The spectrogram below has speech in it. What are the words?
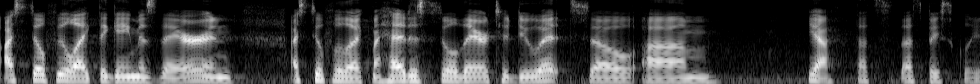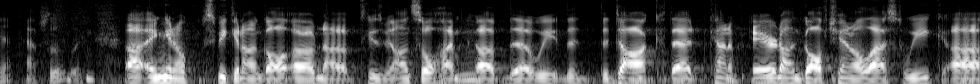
I still feel like the game is there, and I still feel like my head is still there to do it. So um, yeah, that's that's basically it. Absolutely. Uh, and you know, speaking on golf, uh, no, excuse me, on Solheim mm-hmm. Cup, the we the, the doc that kind of aired on Golf Channel last week. Uh,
